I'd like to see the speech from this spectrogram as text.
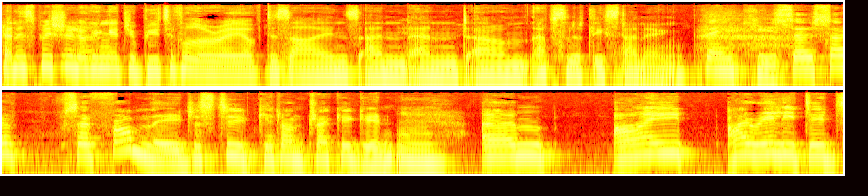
And especially looking at your beautiful array of designs and, and um, absolutely stunning. Thank you. So, so, so from there, just to get on track again, um, I, I really did.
